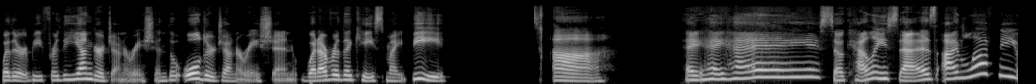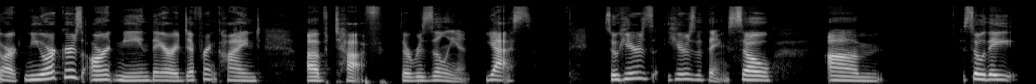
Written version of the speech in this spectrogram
whether it be for the younger generation, the older generation, whatever the case might be. Uh, hey, hey, hey. So Kelly says, I love New York. New Yorkers aren't mean, they are a different kind of tough. They're resilient. Yes. So here's here's the thing. So um, so they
